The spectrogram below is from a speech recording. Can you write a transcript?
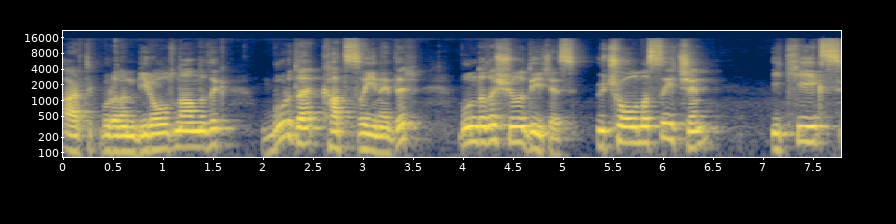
artık buranın 1 olduğunu anladık. Burada katsayı nedir? Bunda da şunu diyeceğiz. 3 olması için 2x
